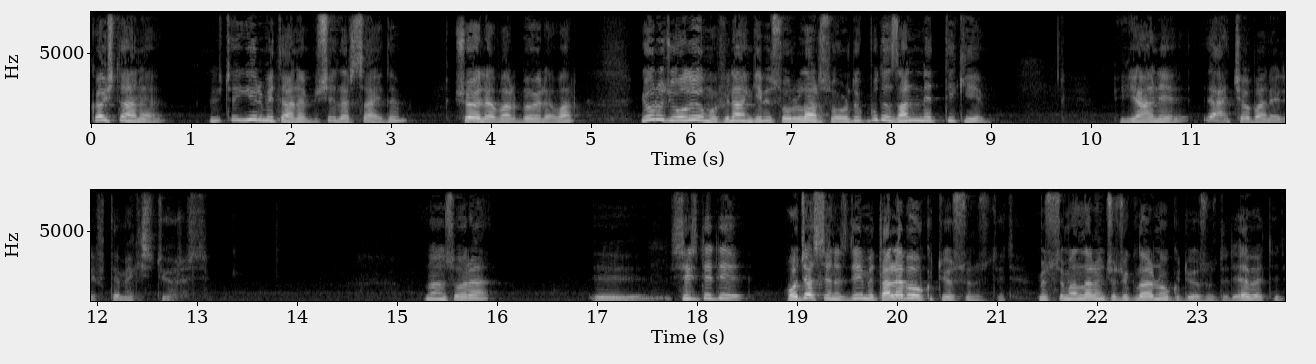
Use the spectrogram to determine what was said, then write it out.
Kaç tane? İşte 20 tane bir şeyler saydım. Şöyle var, böyle var. Yorucu oluyor mu filan gibi sorular sorduk. Bu da zannetti ki yani yani çoban herif demek istiyoruz. Ondan sonra e, siz dedi hocasınız değil mi? Talebe okutuyorsunuz dedi. Müslümanların çocuklarını okutuyorsunuz dedi. Evet dedi.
